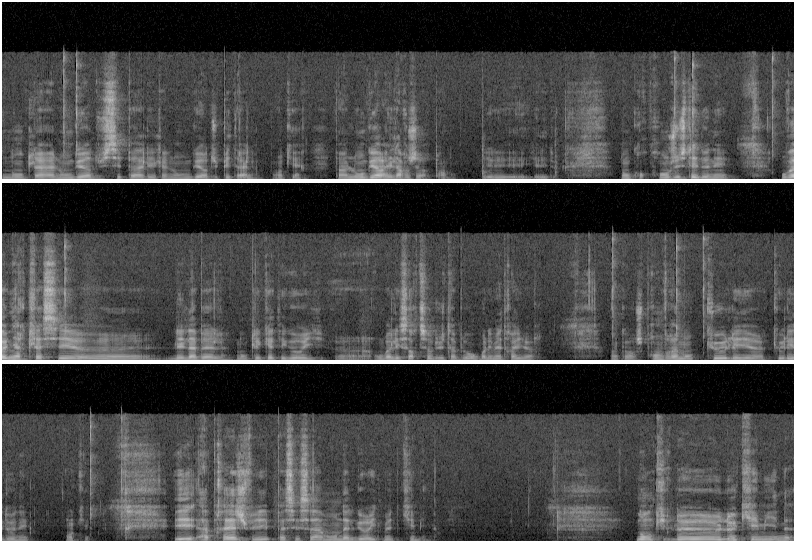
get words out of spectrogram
donc la longueur du sépale et la longueur du pétale, ok? Enfin longueur et largeur, pardon, il y, a les, deux. Donc on reprend juste les données, on va venir classer euh, les labels, donc les catégories, euh, on va les sortir du tableau, on va les mettre ailleurs, d'accord? Je prends vraiment que les, euh, que les données, ok? Et après, je vais passer ça à mon algorithme de Kemin. Donc le, le Kemin,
